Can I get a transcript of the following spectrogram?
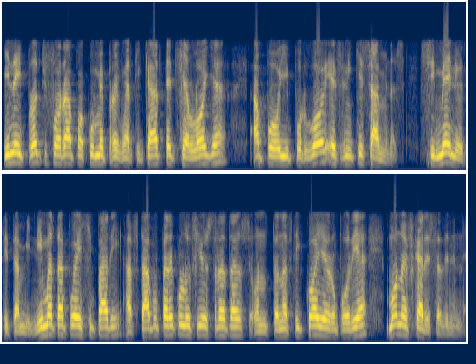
Είναι η πρώτη φορά που ακούμε πραγματικά τέτοια λόγια από Υπουργό Εθνικής Άμυνας σημαίνει ότι τα μηνύματα που έχει πάρει, αυτά που παρακολουθεί ο στρατός, το ναυτικό αεροπορία, μόνο ευχάριστα δεν είναι.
